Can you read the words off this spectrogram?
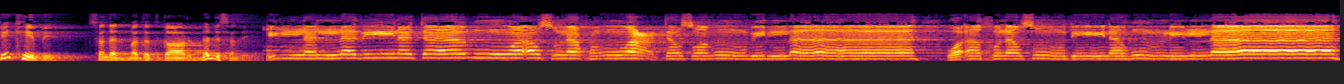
कंहिंखे बि संदन मददगार न ॾिसंदे إلا الذين تابوا وأصلحوا واعتصموا بالله وأخلصوا دينهم لله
